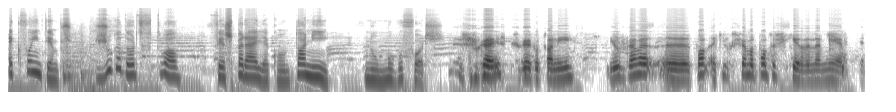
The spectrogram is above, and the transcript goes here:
é que foi em tempos jogador de futebol. Fez parelha com Tony no Mugo Fores. Joguei, joguei com o Tony. Eu jogava uh, aquilo que se chama ponta esquerda na minha época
